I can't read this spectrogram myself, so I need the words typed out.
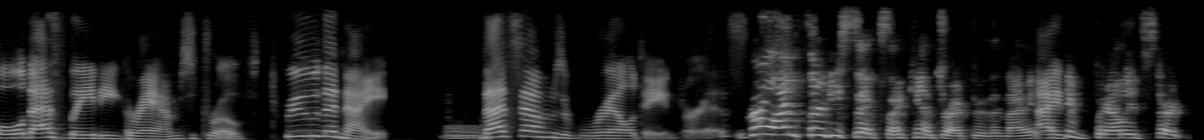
old ass lady Grams drove through the night. Mm. That sounds real dangerous. girl, I'm 36. I can't drive through the night. I, I- can barely start.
